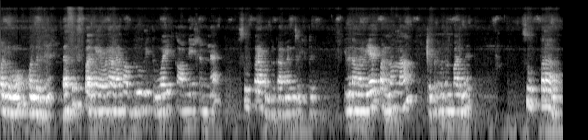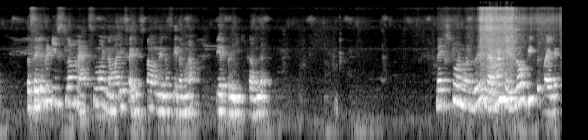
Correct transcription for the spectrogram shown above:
பண்ணுவோம் வந்திருக்கு. டசல்ஸ் பாருங்கள் எவ்வளோ அழகாக ப்ளூ வித் ஒயிட் காம்பினேஷனில் சூப்பராக கொடுத்துருக்காங்கன்னு சொல்லிட்டு. இது நம்ம வியர் பண்ணோம்னா எப்படி இருக்குன்னு பாருங்கள் சூப்பராக இருக்கும். இப்போ செலிப்ரிட்டிஸ்லாம் மேக்ஸிமம் இந்த மாதிரி சைஸ் தான் வந்து என்ன செய்கிறாங்கன்னா வியர் பண்ணிக்கிட்டு இருக்காங்க. நெக்ஸ்ட் ஒன் வந்து லெமன் எல்லோ வித் வயலட்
